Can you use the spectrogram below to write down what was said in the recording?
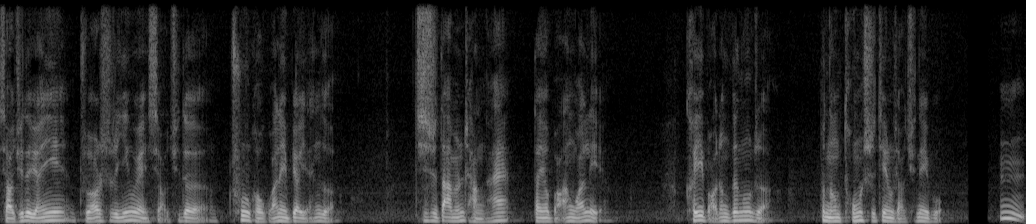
小区的原因，主要是因为小区的出入口管理比较严格，即使大门敞开，但有保安管理，可以保证跟踪者不能同时进入小区内部。嗯。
